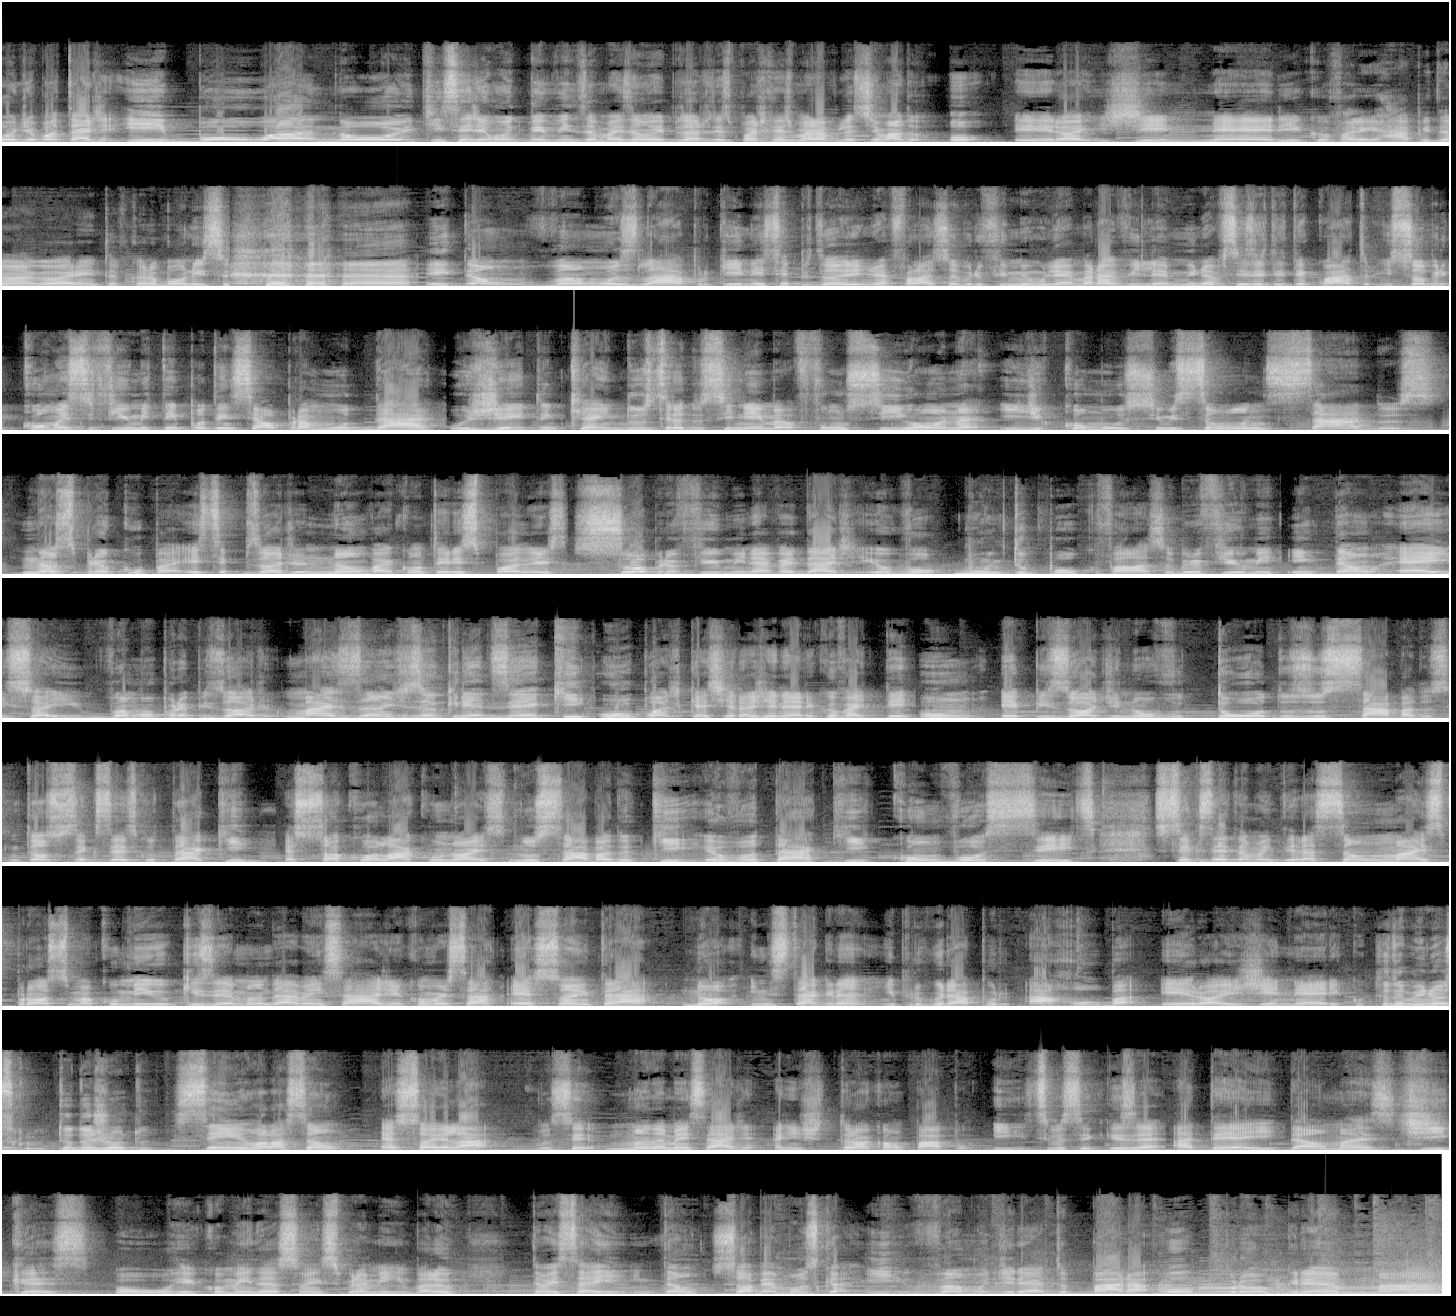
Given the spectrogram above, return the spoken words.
bom dia, boa tarde e boa noite. Sejam muito bem-vindos a mais um episódio desse podcast maravilhoso chamado O Herói Genérico. Falei rapidão agora, hein? Tô ficando bom nisso. então vamos lá, porque nesse episódio a gente vai falar sobre o filme Mulher Maravilha 1984 e sobre como esse filme tem potencial para mudar o jeito em que a indústria do cinema funciona e de como os filmes são lançados. Não se preocupa, esse episódio não vai conter spoilers sobre o filme. Na verdade, eu vou muito pouco falar sobre o filme. Então é isso aí, vamos pro episódio. Mas antes eu queria dizer que o podcast Herói Genérico vai ter um episódio novo todos os sábados. Então se você quiser escutar aqui, é só colar com nós no sábado que eu vou estar aqui com vocês. Se você quiser ter uma interação mais próxima comigo, quiser mandar mensagem, conversar, é só entrar no Instagram e procurar por arroba Herói Genérico. Tudo minúsculo, tudo junto, sem enrolação. É só ir lá, você manda mensagem, a gente troca um papo e se você quiser até aí dar umas dicas ou recomendações para mim, valeu? Então é isso aí, então sobe a música e vamos direto para o programa.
